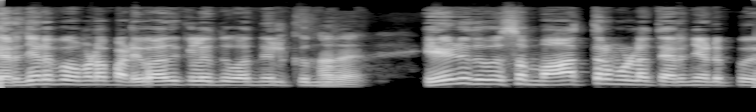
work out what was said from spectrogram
തെരഞ്ഞെടുപ്പ് നമ്മുടെ പടിവാതിക്കൽ എന്ത് വന്ന് നിൽക്കുന്നു? ഏഴ് ദിവസം മാത്രമുള്ള തെരഞ്ഞെടുപ്പ്.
